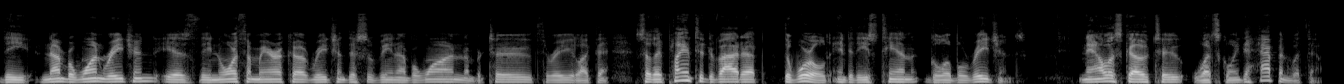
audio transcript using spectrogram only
the number one region is the North America region. This would be number one, number two, three, like that. So they plan to divide up the world into these 10 global regions. Now let's go to what's going to happen with them.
